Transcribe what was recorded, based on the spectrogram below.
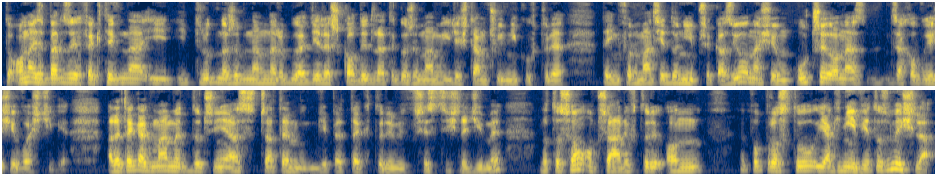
to ona jest bardzo efektywna i, i, trudno, żeby nam narobiła wiele szkody, dlatego że mamy ileś tam czujników, które te informacje do niej przekazują. Ona się uczy, ona zachowuje się właściwie. Ale tak jak mamy do czynienia z czatem GPT, który wszyscy śledzimy, no to są obszary, w których on po prostu jak nie wie, to zmyśla.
